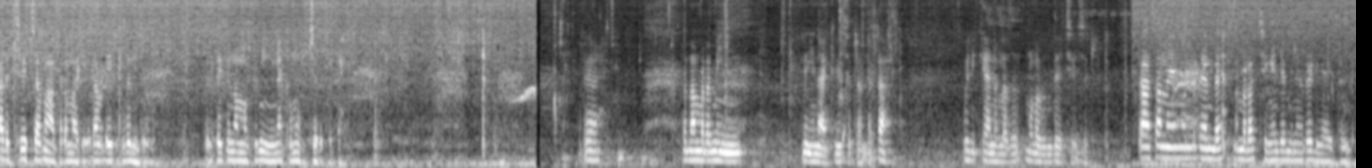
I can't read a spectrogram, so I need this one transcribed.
അടച്ചു വെച്ചാൽ മാത്രം മതി. അവിടെ ഇരുന്ന് വെന്തോളും അപ്പോഴത്തേക്ക് നമുക്ക് മീനൊക്കെ മുറിച്ചെടുക്കട്ടെ. അപ്പോൾ നമ്മുടെ മീൻ ക്ലീനാക്കി വെച്ചിട്ടുണ്ട് കേട്ടോ. പൊരിക്കാനുള്ളത് മുളകും തേച്ച് വെച്ചിട്ടുണ്ട്. ആ സമയം കൊണ്ട് തന്നെ നമ്മുടെ ചിക്കൻ ചെമ്മീൻ റെഡി ആയിട്ടുണ്ട്.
